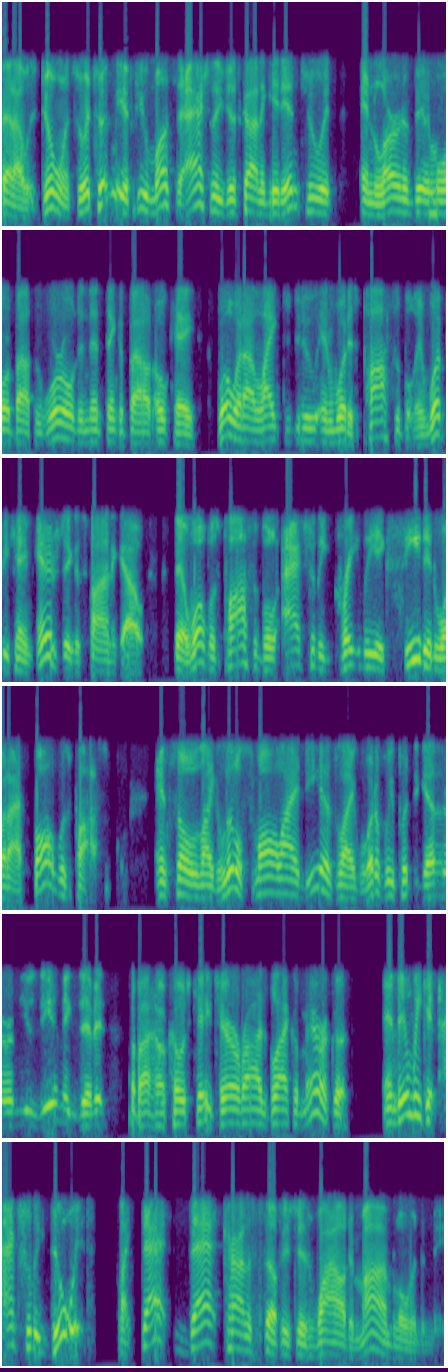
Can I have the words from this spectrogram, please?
that I was doing. So it took me a few months to actually just kind of get into it and learn a bit more about the world and then think about, okay, what would I like to do and what is possible? And what became interesting is finding out that what was possible actually greatly exceeded what I thought was possible. And so, like little small ideas, like what if we put together a museum exhibit about how Coach K terrorized Black America, and then we can actually do it. Like that, that kind of stuff is just wild and mind blowing to me.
